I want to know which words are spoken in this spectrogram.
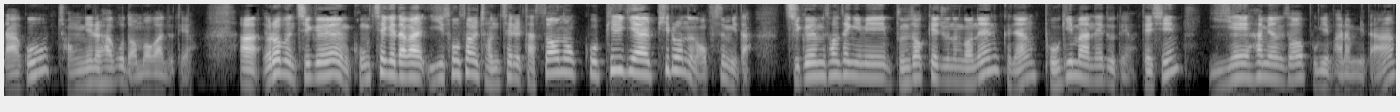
라고 정리를 하고 넘어가도 돼요. 아, 여러분 지금 공책에다가 이 소설 전체를 다 써놓고 필기할 필요는 없습니다. 지금 선생님이 분석해 주는 거는 그냥 보기만 해도 돼요. 대신 이해하면서 보기 바랍니다.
